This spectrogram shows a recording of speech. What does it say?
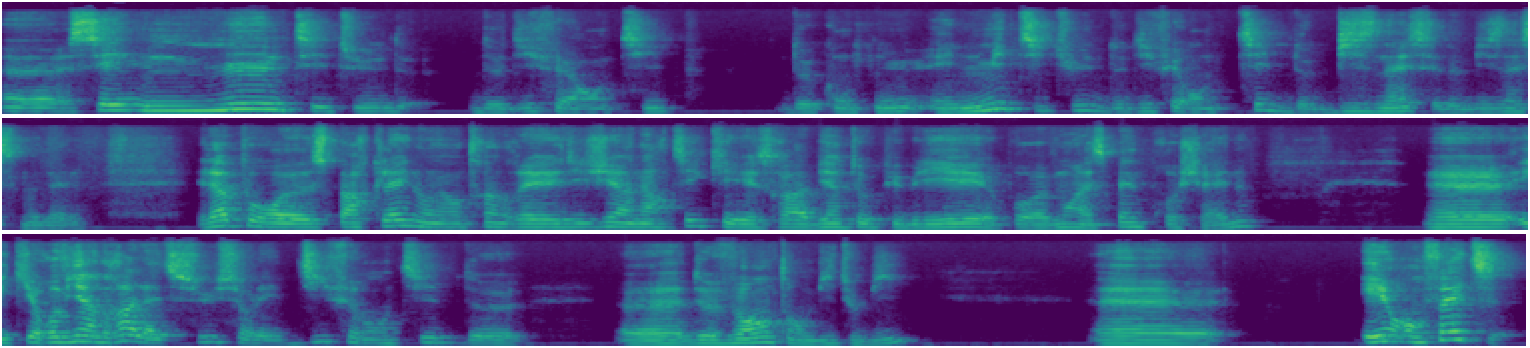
euh, c'est une multitude de différents types de contenus et une multitude de différents types de business et de business models. Et là, pour euh, Sparkline, on est en train de rédiger un article qui sera bientôt publié, probablement la semaine prochaine, et qui reviendra là-dessus sur les différents types de, de ventes en B2B. Euh, et en fait,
